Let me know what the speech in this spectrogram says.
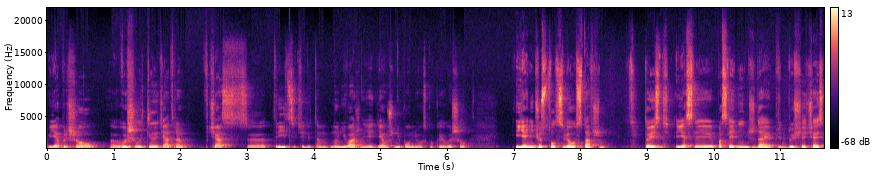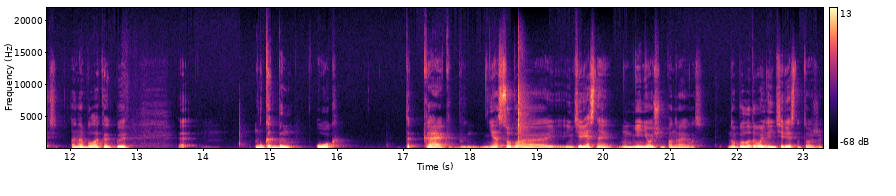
Я пришел, э, вышел из кинотеатра в час э, 30 или там, ну, неважно, я, я уже не помню, во сколько я вышел. И я не чувствовал себя уставшим. То есть, если последний джедай, предыдущая часть, она была как бы, э, ну, как бы ок. Такая, как бы, не особо интересная. Ну, мне не очень понравилось. Но было довольно интересно тоже.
